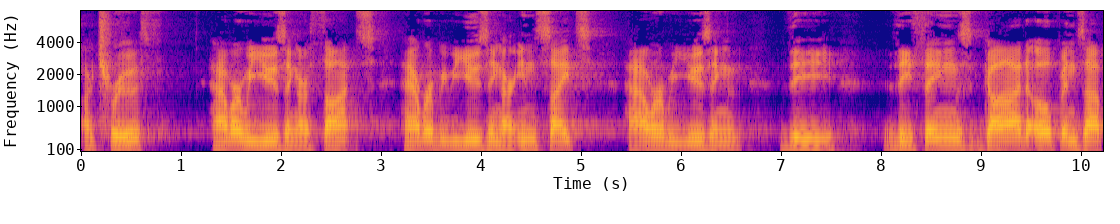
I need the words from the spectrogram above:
our truth? How are we using our thoughts? How are we using our insights? How are we using the, the things God opens up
